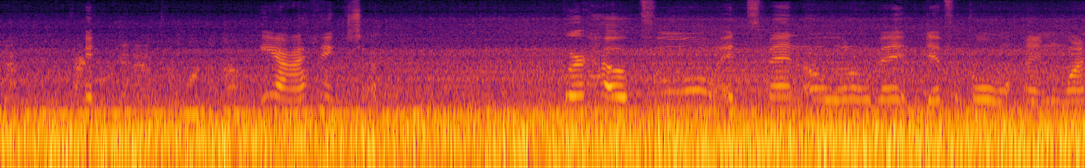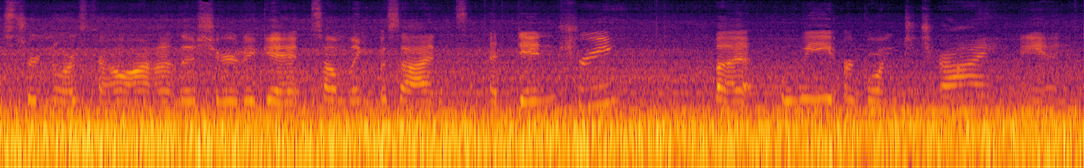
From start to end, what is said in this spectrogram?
Yeah. I can get after one tonight. Yeah, I think so. We're hopeful. It's been a little bit difficult in western North Carolina this year to get something besides a den tree, but we are going to try and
